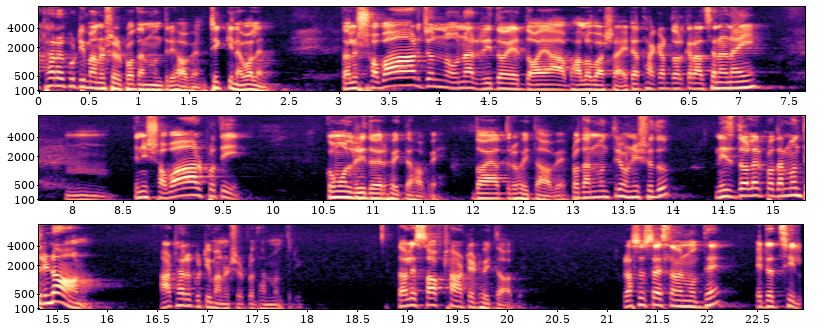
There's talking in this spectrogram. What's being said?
আঠারো কোটি মানুষের প্রধানমন্ত্রী হবেন, ঠিক কিনা বলেন? তাহলে সবার জন্য ওনার হৃদয়ে দয়া, ভালোবাসা, এটা থাকার দরকার আছে না নাই? তিনি সবার প্রতি কোমল হৃদয়ের হইতে হবে, দয়াদ্র হইতে হবে। প্রধানমন্ত্রী উনি শুধু নিজ দলের প্রধানমন্ত্রী নন, আঠারো কোটি মানুষের প্রধানমন্ত্রী। তাহলে সফট হার্টেড হইতে হবে। রাসুসাহ ইসলামের মধ্যে এটা ছিল।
